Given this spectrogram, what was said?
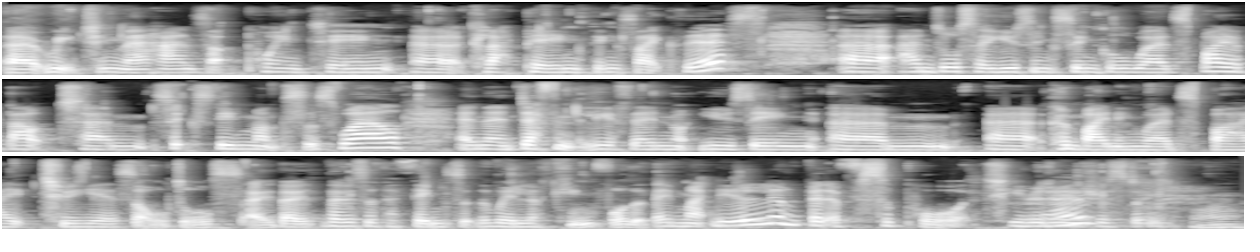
uh, reaching their hands up, pointing, uh, clapping things like this, uh, and also using single words by about um, 16 months as well. And then definitely if they're not using um, uh, combining words by two years old also. Those, those, are the things that we're looking for, that they might need a little bit of support. You really know? interesting. Wow,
